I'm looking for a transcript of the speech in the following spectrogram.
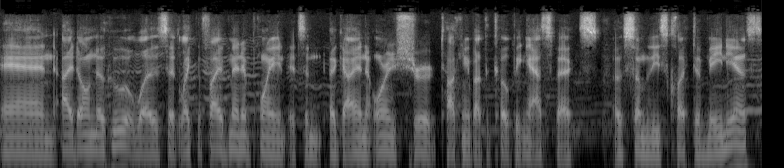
and I don't know who it was at like the five minute point. It's an, a guy in an orange shirt talking about the coping aspects of some of these collective manias.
